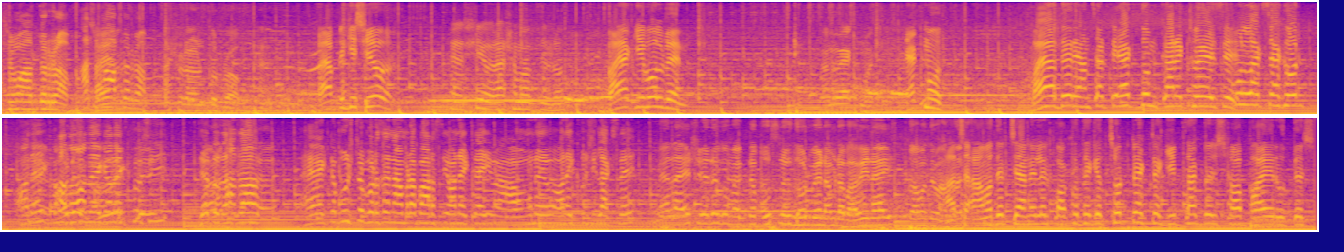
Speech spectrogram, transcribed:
আসম আব্দুর রব। আসম। আব্দুর রব আশুরানপুর রক হ্যাঁ। ভাই আপনি কি শিওর হ্যাঁ শিওর আসাম আব্দুল রব। ভাইয়া কি বলবেন? একমত। একমত? ভাইয়াদের অ্যান্সারটি একদম কারেক্ট হয়েছে কেমন লাগছে এখন? অনেক ভালো অনেক অনেক খুশি। যেহেতু দাদা হ্যাঁ একটা পুষ্ট করেছেন আমরা পারছি অনেকটাই মনে অনেক খুশি লাগছে। মেলা এসে এরকম একটা প্রশ্ন ধরবেন আমরা ভাবি নাই তো আমাদের আচ্ছা আমাদের চ্যানেলের পক্ষ থেকে ছোট্ট একটা গিফট থাকবে সব ভাইয়ের উদ্দেশ্য।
